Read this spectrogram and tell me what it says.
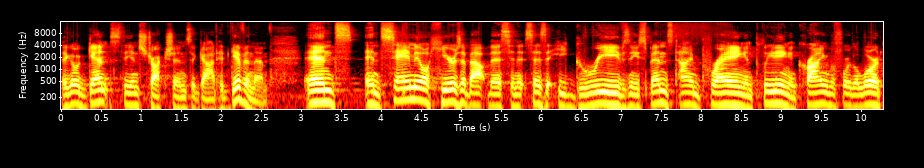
They go against the instructions that God had given them. And, and Samuel hears about this, and it says that he grieves and he spends time praying and pleading and crying before the Lord,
